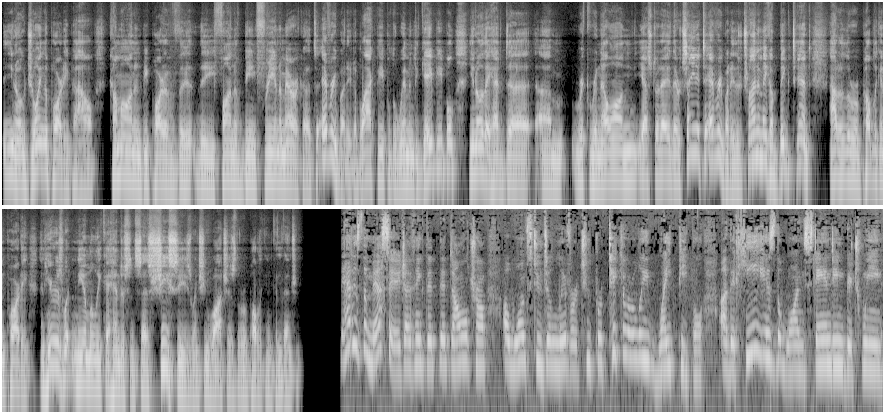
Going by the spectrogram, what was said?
you know, join the party, pal. Come on and be part of the, the fun of being free in America to everybody, to black people, to women, to gay people. You know, they had uh, um, Rick Grenell on yesterday. They're saying it to everybody. They're trying to make a big tent out of the Republican Party. And here's what Nia Malika Henderson says she sees when she watches the Republican convention. That is the message I think that, that Donald Trump uh, wants to deliver to particularly white people uh, that he is the one standing between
